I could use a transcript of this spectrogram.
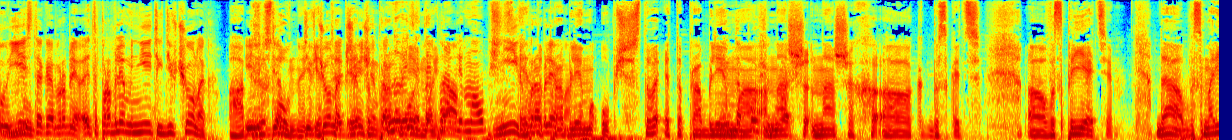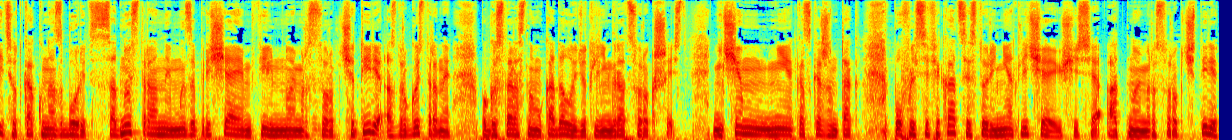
ну есть такая проблема. Это проблема не этих девчонок. А, Или безусловно. Девчонок, это, женщин. Это проблема. Но ведь это проблема общества. Не их это проблема. проблема общества, это проблема это наш, наших, э, как бы сказать, э, восприятия. Да, вы смотрите, вот как у нас борется. С одной стороны, мы запрещаем фильм номер 44, а с другой стороны, по государственному каналу идет Ленинград 46. Ничем не, как скажем так, по фальсификации истории не отличающийся от номера 44,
